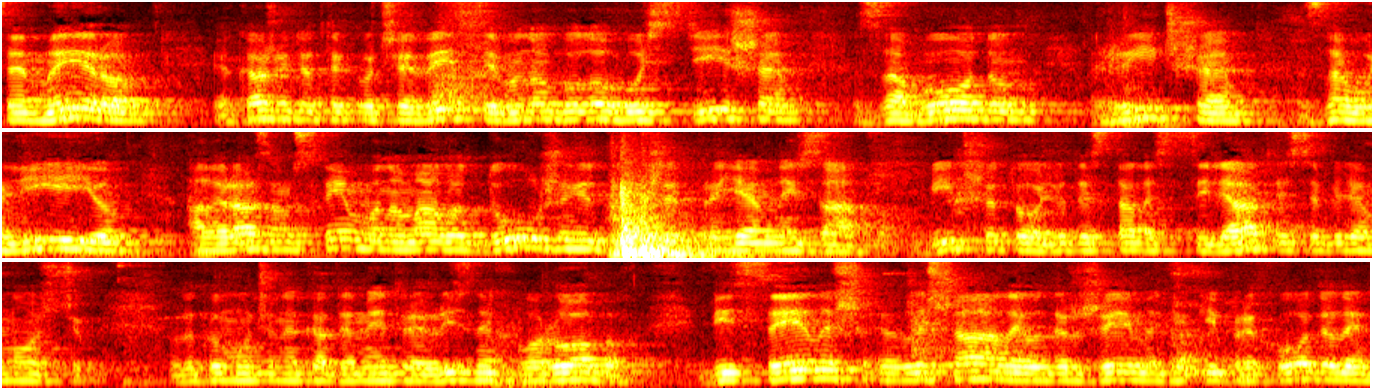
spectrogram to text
Це миро як кажуть оти очевидці, воно було густіше за воду, рідше за олію, але разом з тим воно мало дуже і дуже приємний запах. Більше того, люди стали зцілятися біля мощів великомученика Дмитрія в різних хворобах, біси лишали одержимих, які приходили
